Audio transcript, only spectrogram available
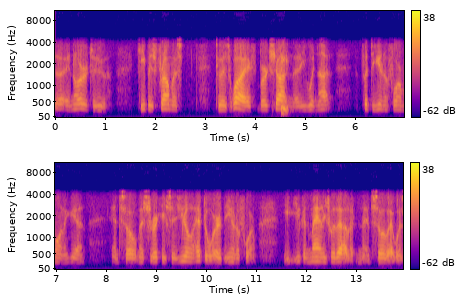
uh, in order to keep his promise to his wife, Burt hmm. that he would not put the uniform on again. And so Mr. Rickey says you don't have to wear the uniform; you, you can manage without it. And, and so that was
